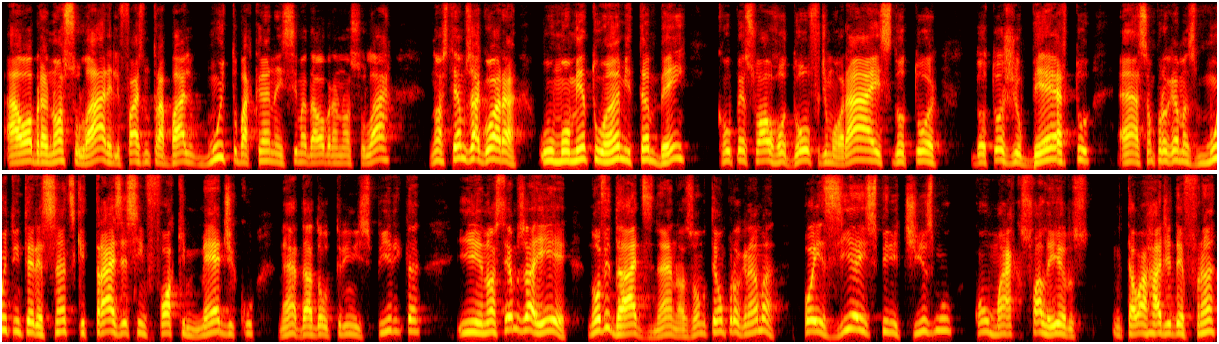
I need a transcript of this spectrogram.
a obra Nosso Lar. Ele faz um trabalho muito bacana em cima da obra Nosso Lar. Nós temos agora o Momento AME também, com o pessoal Rodolfo de Moraes, doutor, doutor Gilberto. É, são programas muito interessantes que traz esse enfoque médico né, da doutrina espírita. E nós temos aí novidades, né? Nós vamos ter um programa Poesia e Espiritismo com o Marcos Faleiros. Então a Rádio Defran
